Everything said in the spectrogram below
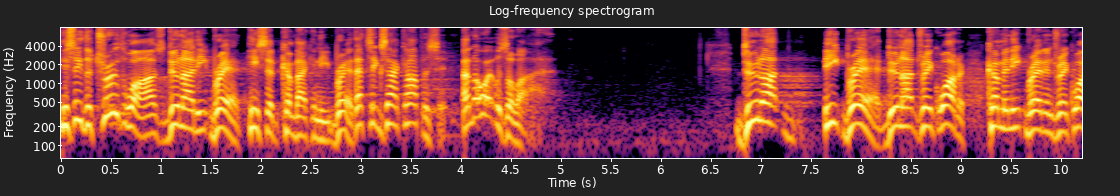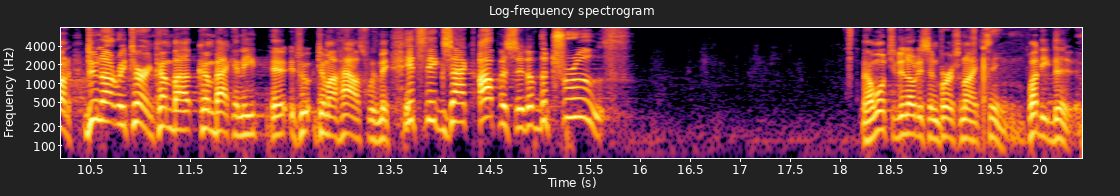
You see, the truth was, do not eat bread. He said, come back and eat bread. That's the exact opposite. I know it was a lie. Do not eat bread. Do not drink water. Come and eat bread and drink water. Do not return. Come back, come back and eat uh, to, to my house with me. It's the exact opposite of the truth. Now, I want you to notice in verse 19 what he do.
